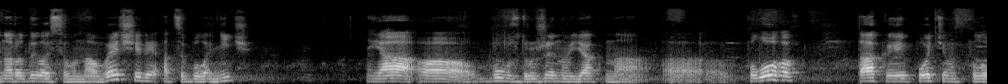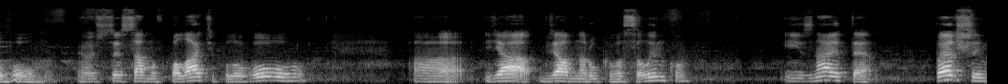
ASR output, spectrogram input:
народилася вона ввечері, а це була ніч. Я е, був з дружиною як на е, пологах, так і потім в пологовому. І ось це саме в палаті пологового. Е, я взяв на руки Василинку. І знаєте, перший,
